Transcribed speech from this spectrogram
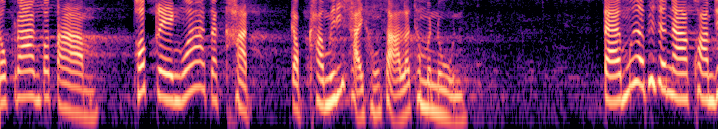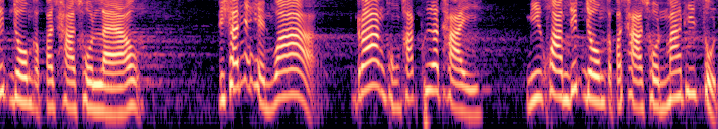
ยกร่างก็ตาม เพราะเกรงว่าจะขัด กับคำวินิจฉัยของสารรัฐธรรมนูญ แต่เมื่อพิจารณาความยึดโยงกับประชาชนแล้ว ดิฉันยังเห็นว่าร่างของพรรคเพื่อไทยมีความยึดโยงกับประชาชนมากที่สุด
